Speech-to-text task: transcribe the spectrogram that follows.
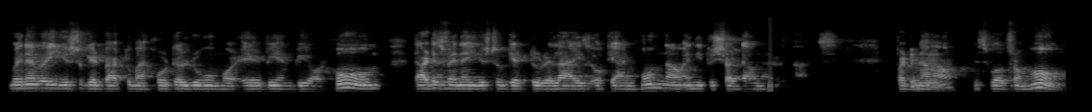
Whenever I used to get back to my hotel room or Airbnb or home, that is when I used to get to realize, okay, I'm home now. I need to shut down and relax. But mm-hmm. now it's work from home.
